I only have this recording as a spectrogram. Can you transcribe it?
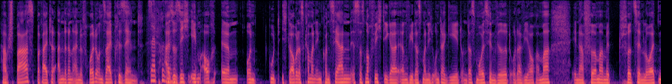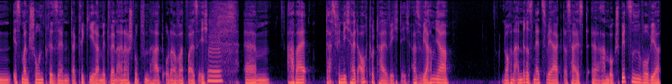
hab Spaß, bereite anderen eine Freude und sei präsent. Sei präsent, Also sich eben auch, ähm, und gut, ich glaube, das kann man in Konzernen, ist das noch wichtiger irgendwie, dass man nicht untergeht und das Mäuschen wird oder wie auch immer. In einer Firma mit 14 Leuten ist man schon präsent. Da kriegt jeder mit, wenn einer Schnupfen hat oder was weiß ich. Mhm. Ähm, aber das finde ich halt auch total wichtig. Also wir haben ja noch ein anderes Netzwerk, das heißt äh, Hamburg Spitzen, wo wir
